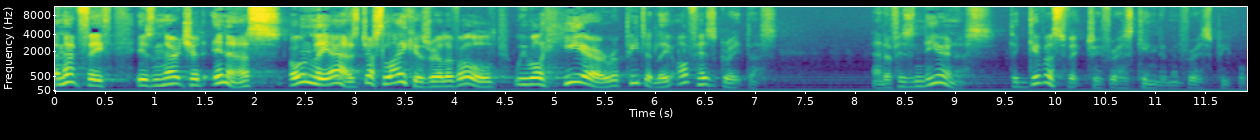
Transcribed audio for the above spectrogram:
And that faith is nurtured in us only as, just like Israel of old, we will hear repeatedly of his greatness and of his nearness to give us victory for his kingdom and for his people.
